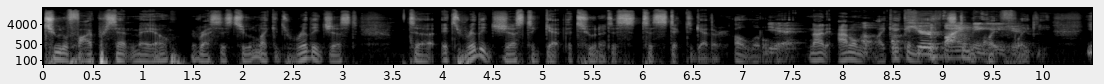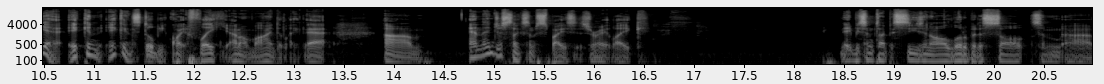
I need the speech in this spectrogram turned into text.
two to five percent mayo. The rest is tuna. Like it's really just to it's really just to get the tuna to to stick together a little Yeah. bit. Not I don't A- like it can, it can still be quite agent. flaky. Yeah, it can it can still be quite flaky. I don't mind it like that. Um, and then just like some spices, right? Like maybe some type of seasonal, a little bit of salt, some uh,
